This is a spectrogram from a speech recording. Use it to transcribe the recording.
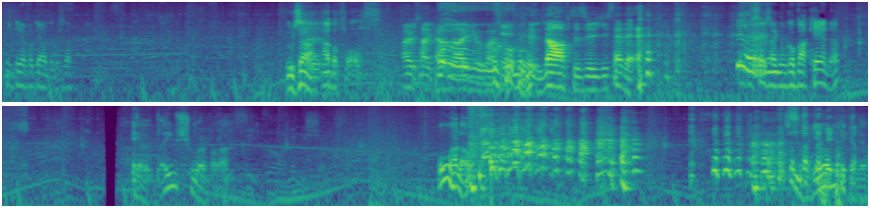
It was the other guy that was there. Who's that? Uh, Aberforth. I was like, how Nigel fucking laughed as soon as you said it. It says I can go back here now. Are you sure about that? Oh, hello. it's almost like you want me to kill you.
